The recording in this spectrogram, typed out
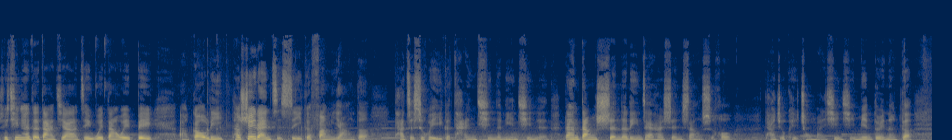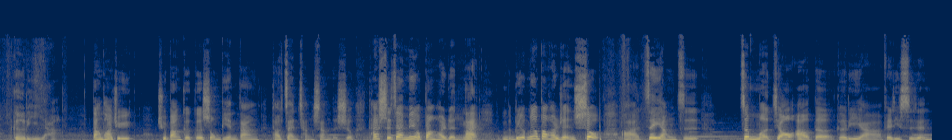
所以，亲爱的大家，这一位大卫被啊高丽，他虽然只是一个放羊的，他只是会一个弹琴的年轻人，但当神的灵在他身上的时候，他就可以充满信心面对那个歌利亚。当他去去帮哥哥送便当到战场上的时候，他实在没有办法忍耐，没有没有办法忍受啊这样子。这么骄傲的歌利亚，菲利斯人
